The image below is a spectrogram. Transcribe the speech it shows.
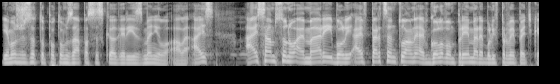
je možno, že sa to potom v zápase s Calgary zmenilo, ale aj, aj Samsonov, aj Mari boli aj v percentuálnej, aj v golovom priemere boli v prvej peťke.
